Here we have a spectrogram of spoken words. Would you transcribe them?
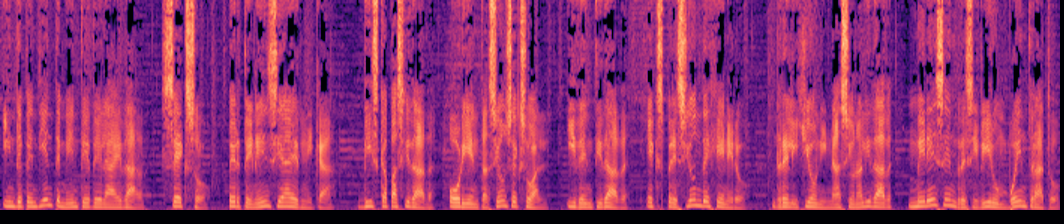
independientemente de la edad, sexo, pertenencia étnica, discapacidad, orientación sexual, identidad, expresión de género, religión y nacionalidad merecen recibir un buen trato.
